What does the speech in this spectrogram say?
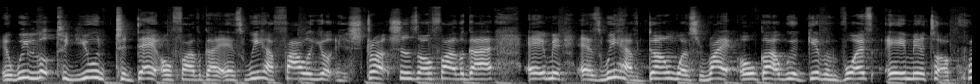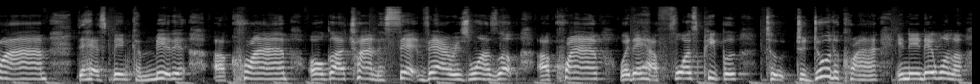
And we look to you today, oh, Father God, as we have followed your instructions, oh, Father God. Amen. As we have done what's right, oh, God, we're giving voice, amen, to a crime that has been committed, a crime, oh, God, trying to set various ones up, a crime where they have forced people to, to do the crime. And then they want to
